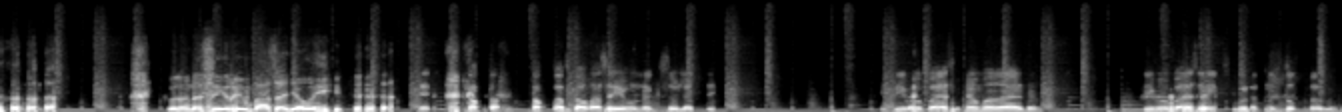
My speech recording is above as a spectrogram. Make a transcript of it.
Kulang ng zero yung basa niya, uy. doktor, doktor daw kasi yung nagsulat eh. Hindi mabasa ng mga ano, hindi mabasa yung sulat ng doktor. eh.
